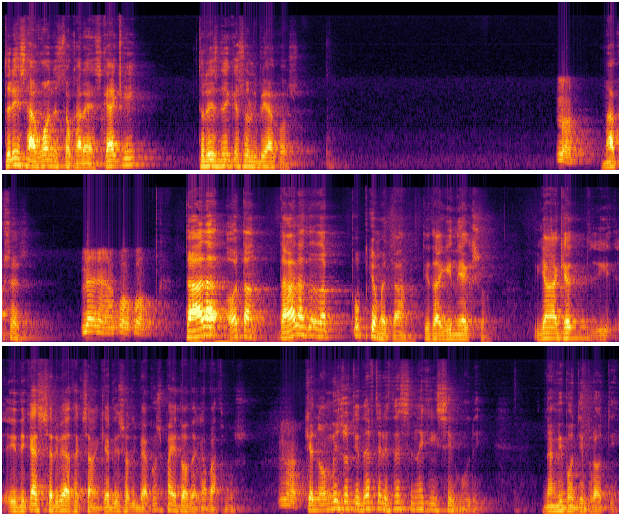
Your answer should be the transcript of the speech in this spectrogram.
Τρεις αγώνες στο Καραϊσκάκι, τρεις νίκες Ολυμπιακός. Ναι, Μ' άκουσες; ναι, ναι, ακούω, ακούω. Τα άλλα, όταν, τα άλλα θα τα πω πιο μετά, τι θα γίνει έξω. Για να, και, ειδικά στη Σερβία θα ξανακερδίσει ο Ολυμπιακός, πάει 12 βαθμούς. Ναι. Και νομίζω ότι η δεύτερη θέση την έχει σίγουρη. Να μην πω την πρώτη.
